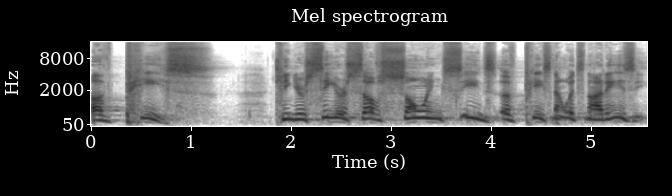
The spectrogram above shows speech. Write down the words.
of peace. Can you see yourself sowing seeds of peace? Now, it's not easy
